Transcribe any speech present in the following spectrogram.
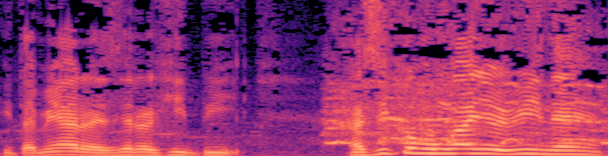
y también agradecer al hippie. Así como un año vine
